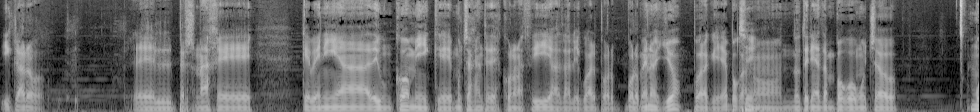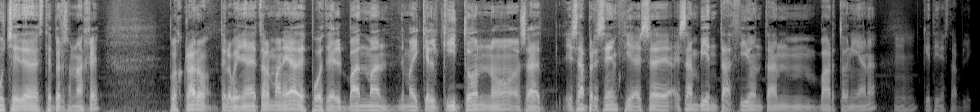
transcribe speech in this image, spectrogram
Y claro, el personaje que venía de un cómic que mucha gente desconocía, tal y cual, por, por lo menos yo, por aquella época, Sí. no, no tenía tampoco mucho, mucha idea de este personaje. Pues claro, te lo venía de tal manera después del Batman de Michael Keaton, ¿no? O sea, esa presencia, esa, esa ambientación tan bartoniana que tiene esta película.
